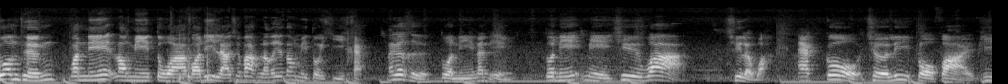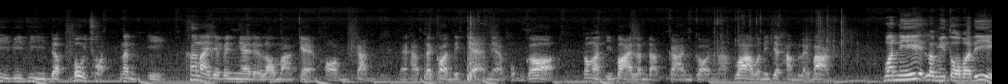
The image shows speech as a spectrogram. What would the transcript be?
รวมถึงวันนี้เรามีตัวบอดี้แล้วใช่ป่ะเราก็จะต้องมีตัวคีย์แคปนั่นก็คือตัวนี้นั่นเอง ตัวนี้มีชื่อว่าชื่ออะไรวะ a g o Cherry Profile PBT Double Shot นั่นเอง ข้างในจะเป็นไงเดี๋ยวเรามาแกะพร้อมกัน นะครับแต่ก่อนจะแกะเนี่ยผมก็ต้องอธิบายลำดับการก่อนนะว่าวันนี้จะทำอะไรบ้าง วันนี้เรามีตัวบอดี้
